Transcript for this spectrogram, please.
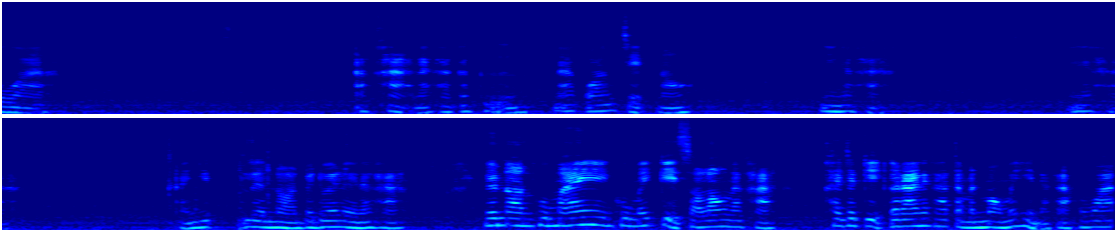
ตัวอาคารนะคะก็คือหน้ากว้างเจ็ดเนาะนี่นะคะนี่นะคะอะยึดเรือนนอนไปด้วยเลยนะคะ เรือนนอนครูไม่ครูไม่กรีดซอล่องนะคะ ใครจะกรีดก็ได้นะคะ แต่มันมองไม่เห็นนะคะ เพราะว่า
